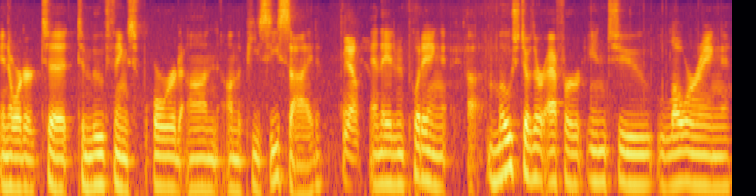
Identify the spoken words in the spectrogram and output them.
in order to to move things forward on on the PC side. Yeah. And they had been putting uh, most of their effort into lowering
